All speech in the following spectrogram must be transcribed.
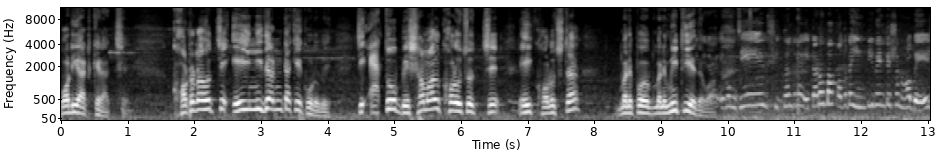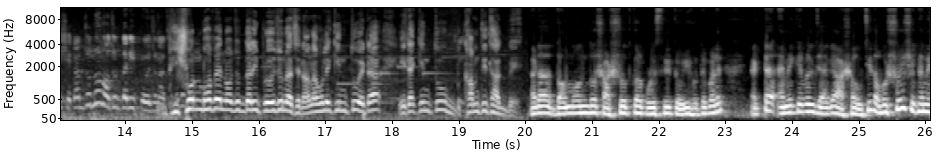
বডি আটকে রাখছে। ঘটনা হচ্ছে এই নিদানটা কে করবে? যে এত বেসামাল খরচ হচ্ছে এই খরচটা মানে মানে মিটিয়ে দেওয়া। এবং যে সিদ্ধান্তটা এটারও বা কতটা ইমপ্লিমেন্টেশন হবে সেটার জন্য নজরদারির প্রয়োজন আছে। ভীষণভাবে নজরদারির প্রয়োজন আছে না না হলে কিন্তু এটা এটা কিন্তু খামতি থাকবে। একটা দমবন্ধ শ্বাসরোধকর পরিস্থিতি তৈরি হতে পারে। একটা অ্যামিকেবল জায়গায় আসা উচিত। অবশ্যই সেখানে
